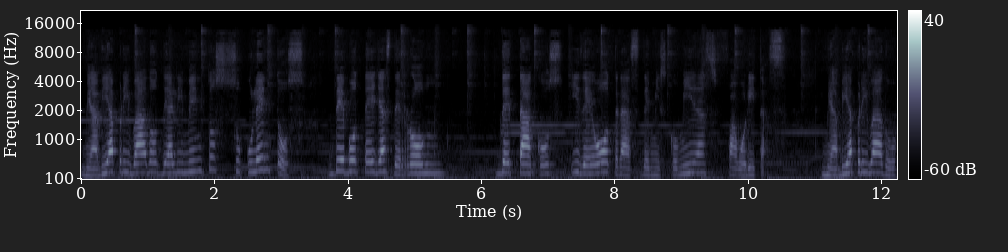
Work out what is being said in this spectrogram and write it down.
Me había privado de alimentos suculentos, de botellas de ron, de tacos y de otras de mis comidas favoritas. Me había privado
